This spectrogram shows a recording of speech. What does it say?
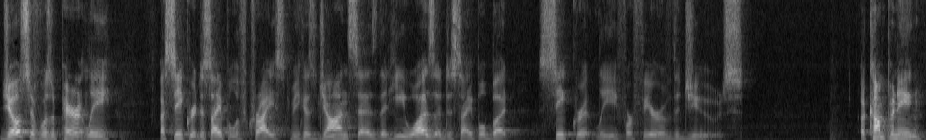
Joseph was apparently a secret disciple of Christ because John says that he was a disciple, but secretly for fear of the Jews. Accompanying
